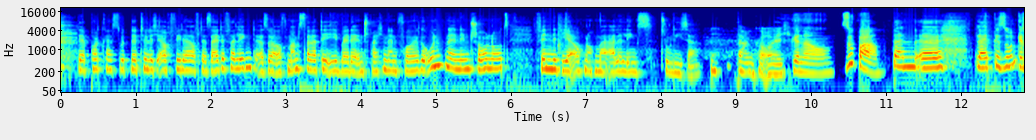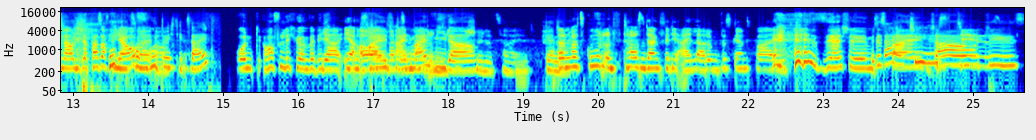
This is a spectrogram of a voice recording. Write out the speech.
Der Podcast wird natürlich auch wieder auf der Seite verlinkt, also auf mamsterrad.de bei der entsprechenden Folge. Unten in den Show Notes findet ihr auch nochmal alle Links zu Lisa. Danke euch. Genau. Super. Dann äh, bleibt gesund. Genau, Lisa, pass auf dich auf. Komm gut durch die Zeit. Und hoffentlich hören wir dich ja, ihr auch. bald einmal wieder. Schöne Zeit. Genau. Dann macht's gut und tausend Dank für die Einladung. Bis ganz bald. Sehr schön. Bis, Bis bald. bald. Tschüss. Ciao. Tschüss. Tschüss.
